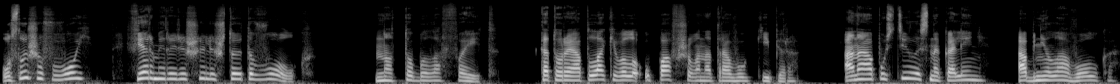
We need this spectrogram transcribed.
Услышав вой, фермеры решили, что это волк, но то была Фейт которая оплакивала упавшего на траву кипера. Она опустилась на колени, обняла волка,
